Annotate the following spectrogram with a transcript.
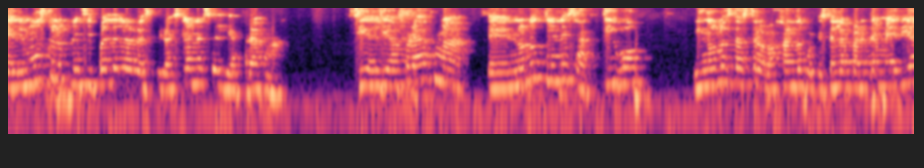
el músculo principal de la respiración es el diafragma. Si el diafragma eh, no lo tienes activo y no lo estás trabajando porque está en la parte media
